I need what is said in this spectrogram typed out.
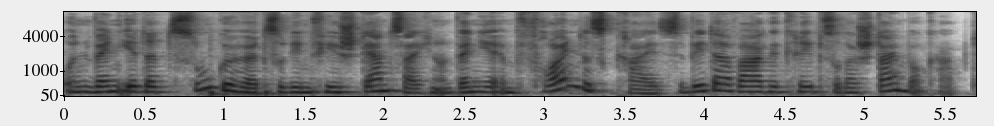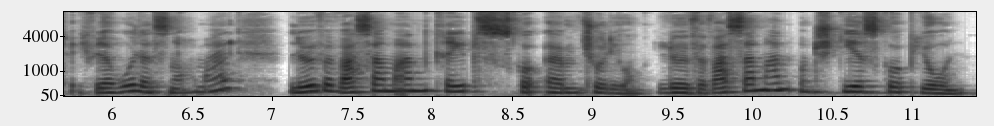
Und wenn ihr dazugehört zu den vier Sternzeichen und wenn ihr im Freundeskreis Widder, Waage, Krebs oder Steinbock habt, ich wiederhole das nochmal, Löwe, Wassermann, Krebs, Skor äh, Entschuldigung, Löwe, Wassermann und Stier, Skorpion.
